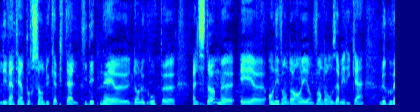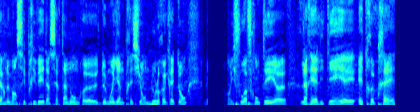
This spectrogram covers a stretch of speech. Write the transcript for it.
les 21% du capital qui détenait euh, dans le groupe euh, Alstom et en les vendant et en vendant aux Américains, le gouvernement s'est privé d'un certain nombre de moyens de pression. Nous le regrettons. Il faut affronter euh, la réalité et être prêt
